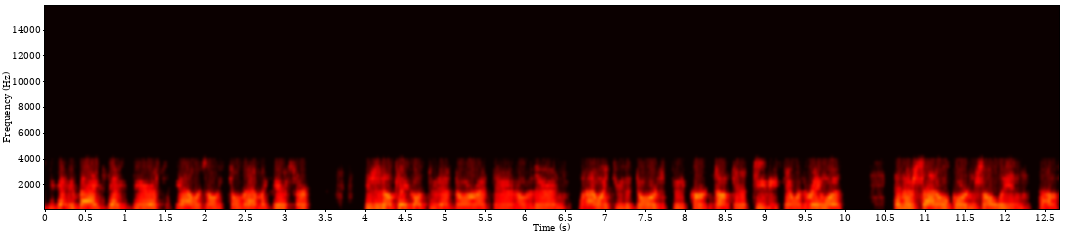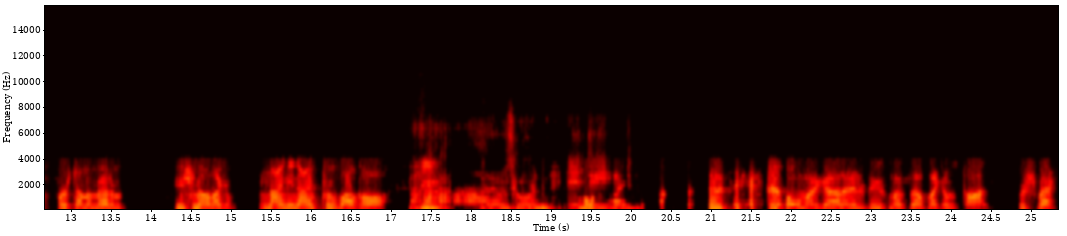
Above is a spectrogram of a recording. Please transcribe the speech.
you got your bags, you got your gear." I said, "Yeah, I was always told to have my gear, sir." He said, "Okay, go through that door right there and over there." And when I went through the doors and through the curtains onto the TV set where the ring was, and there sat old Gordon Solie. And uh, first time I met him, he smelled like 99 proof alcohol. that was Gordon. Indeed. Oh my, oh my God! I introduced myself like I was taught. Respect.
